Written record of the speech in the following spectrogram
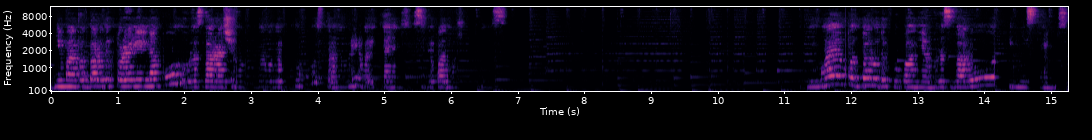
Поднимаем подбородок параллельно полу, разворачиваем подбородок в другую сторону, влево и тянемся к себе подмышку вниз. Поднимаем подбородок, выполняем разворот и вниз тянемся.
